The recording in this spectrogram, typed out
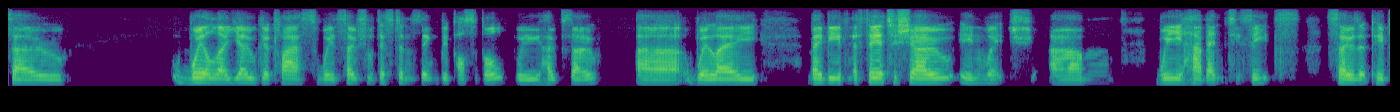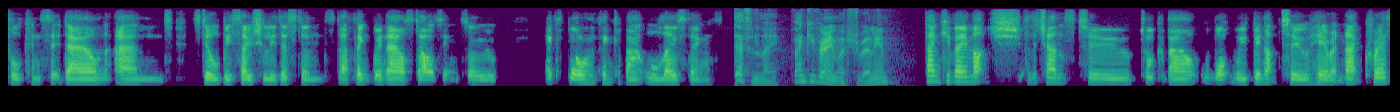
So, will a yoga class with social distancing be possible? We hope so. Uh, will a maybe even a theatre show in which um, we have empty seats so that people can sit down and still be socially distanced. I think we're now starting to explore and think about all those things. Definitely. Thank you very much, Trevelyan. Thank you very much for the chance to talk about what we've been up to here at NACRIF.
